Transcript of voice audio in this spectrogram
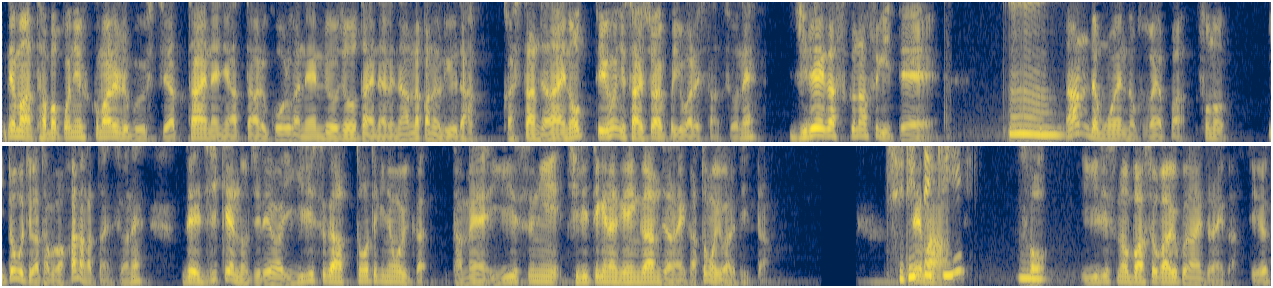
う。で、まあ、タバコに含まれる物質や体内にあったアルコールが燃料状態になり何らかの理由で発火したんじゃないのっていうふうに最初はやっぱ言われてたんですよね。事例が少なすぎて、うん。なんで燃えるのかがやっぱ、その、糸口が多分分からなかったんですよね。で、事件の事例はイギリスが圧倒的に多いかため、イギリスに地理的な原因があるんじゃないかとも言われていた。地理的、でまあうんそう。イギリスの場所が良くないんじゃないかっていう。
